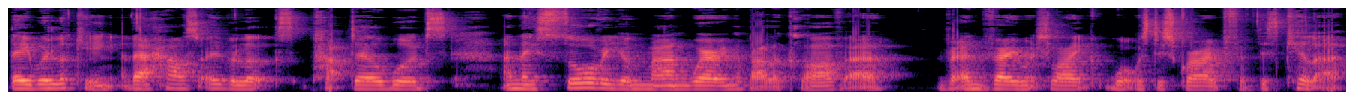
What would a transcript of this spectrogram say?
they were looking, their house overlooks Papdale Woods, and they saw a young man wearing a balaclava, and very much like what was described for this killer.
